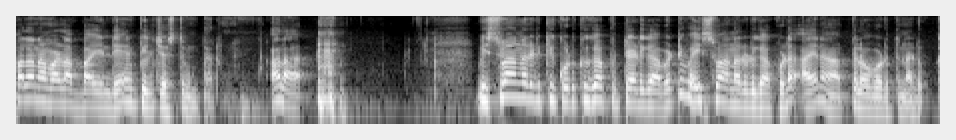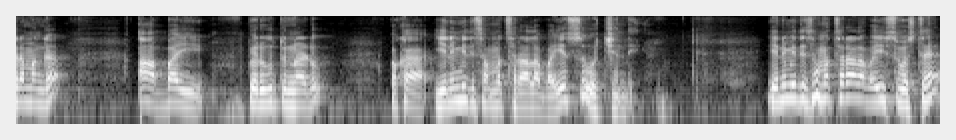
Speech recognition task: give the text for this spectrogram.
పలానా వాళ్ళ అబ్బాయి అండి అని పిలిచేస్తూ ఉంటారు. అలా విశ్వానరుడికి కొడుకుగా పుట్టాడు కాబట్టి వైశ్వానరుడిగా కూడా ఆయన పిలువబడుతున్నాడు. క్రమంగా ఆ అబ్బాయి పెరుగుతున్నాడు. ఒక ఎనిమిది సంవత్సరాల వయస్సు వచ్చింది. ఎనిమిది సంవత్సరాల వయస్సు వస్తే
